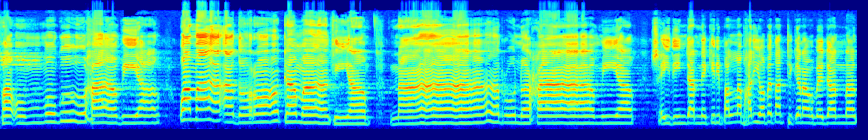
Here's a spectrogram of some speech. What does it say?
ফাউম্মুহু হাবিয়া। ওয়া মা আদরাকা মা হিয়া নারুন হামিয়া সেই দিন যার নেকিরি পাল্লা ভারী হবে, তার ঠিকানা হবে জান্নাত।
